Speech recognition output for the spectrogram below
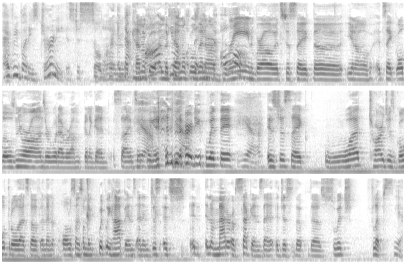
everybody's journey is just so great and, and, the chemical and the chemicals the- in and our the- oh, brain bro it's just like the you know it's like all those neurons or whatever i'm gonna get scientifically Yeah. and Yeah. nerdy with it yeah it's just like what charges go through all that stuff and then all of a sudden something quickly happens and then just it's in, in a matter of seconds that it just the the switch flips Yeah.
